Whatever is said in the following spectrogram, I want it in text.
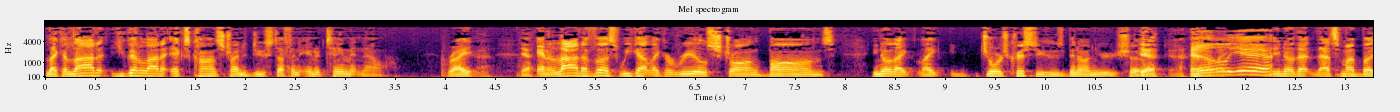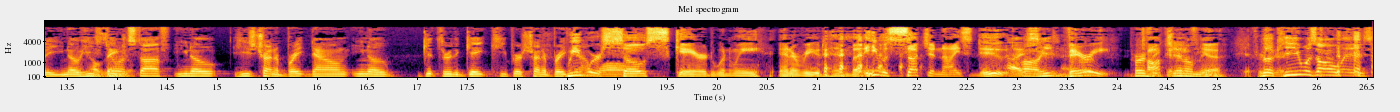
like a lot of you got a lot of ex-cons trying to do stuff in entertainment now, right? Yeah. And a lot of us, we got like a real strong bonds. You know, like like George Christie, who's been on your show. Yeah. Hell yeah! You know that that's my buddy. You know he's Hell's doing Angels. stuff. You know he's trying to break down. You know get through the gatekeepers, trying to break. We down were walls. so scared when we interviewed him, but he was such a nice dude. Oh, he's very per- perfect talkative, gentleman. yeah. Look, he was always,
